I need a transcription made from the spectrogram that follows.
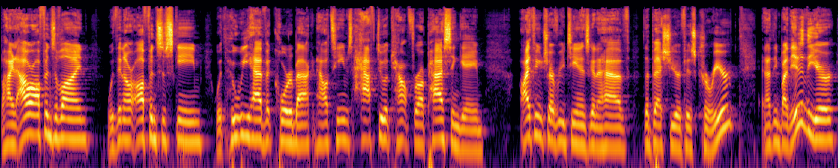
behind our offensive line, within our offensive scheme, with who we have at quarterback and how teams have to account for our passing game, I think Trevor Etienne is going to have the best year of his career. And I think by the end of the year,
